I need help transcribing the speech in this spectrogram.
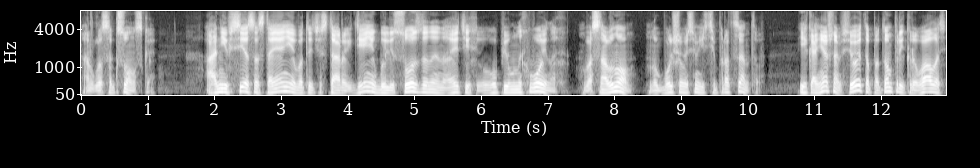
англосаксонская. Они все состояния вот этих старых денег были созданы на этих опиумных войнах. В основном, ну, больше 80%. И, конечно, все это потом прикрывалось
